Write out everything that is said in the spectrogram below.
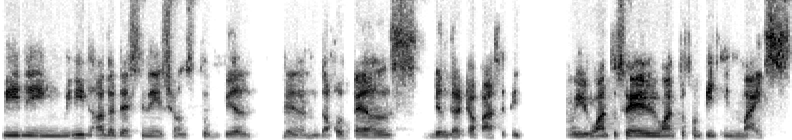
meaning we need other destinations to build then the hotels, build their capacity. We want to say we want to compete in MICE,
